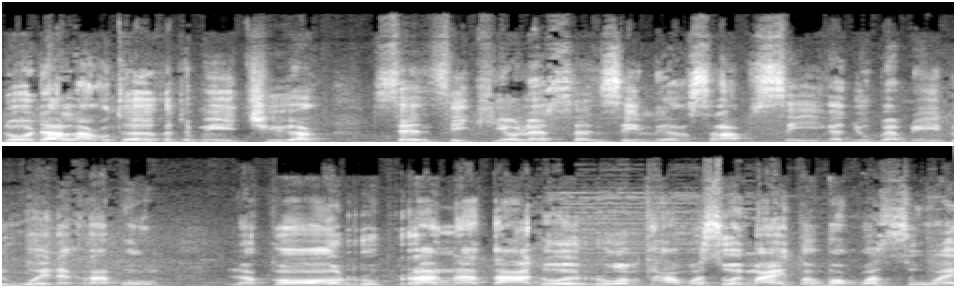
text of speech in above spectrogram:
โดยด้านหลังของเธอก็จะมีเชือกเส้นสีเขียวและเส้นสีเหลืองสลับสีกันอยู่แบบนี้ด้วยนะครับผม แล้วก็รูปร่างหน้าตาโดยรวมถามว่าสวยไหมต้องบอกว่าสวย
